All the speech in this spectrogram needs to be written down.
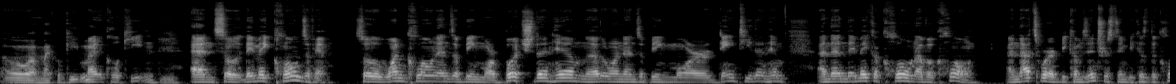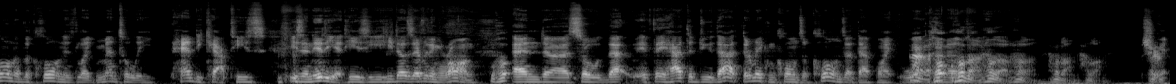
Oh, uh, Michael Keaton. Michael Keaton, Mm. and so they make clones of him. So one clone ends up being more butch than him, the other one ends up being more dainty than him, and then they make a clone of a clone. And that's where it becomes interesting because the clone of the clone is like mentally handicapped. He's he's an idiot. He's he, he does everything wrong. Well- And uh, so that if they had to do that, they're making clones of clones at that point. Hold, of- hold on, hold on, hold on, hold on, hold on. Sure. Okay.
